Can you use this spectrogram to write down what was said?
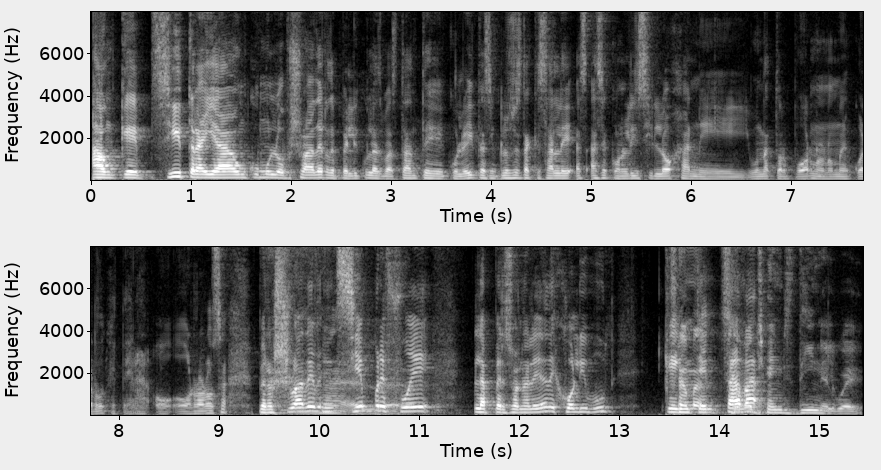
Aunque sí traía un cúmulo of Schrader de películas bastante culeritas. Incluso esta que sale, hace con Lindsay Lohan y un actor porno, no me acuerdo, que era ho- horrorosa. Pero Schrader Ah, siempre el- fue la personalidad de Hollywood que se llama- se intentaba... llama James Dean, el güey.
